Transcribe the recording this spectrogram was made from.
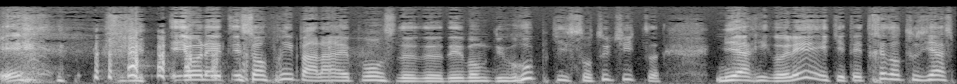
Et, et on a été surpris par la réponse de, de- des membres du groupe qui se sont tout de suite mis à rigoler et qui étaient très enthousiastes.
